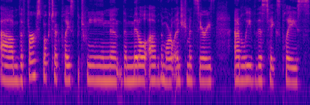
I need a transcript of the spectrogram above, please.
Um, the first book took place between the middle of the Mortal Instruments series and I believe this takes place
